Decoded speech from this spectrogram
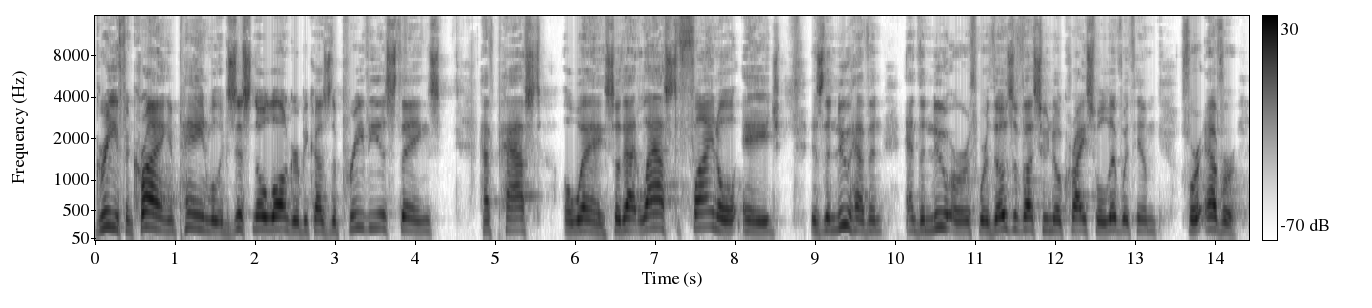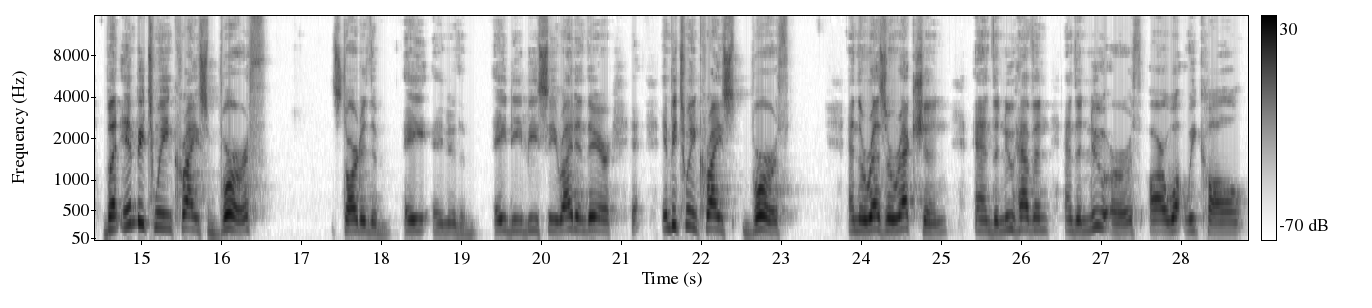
Grief and crying and pain will exist no longer because the previous things have passed away. So that last final age is the new heaven and the new earth where those of us who know Christ will live with him forever. But in between Christ's birth, started the, A, you know, the ADBC right in there, in between Christ's birth and the resurrection and the new heaven and the new earth are what we call,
